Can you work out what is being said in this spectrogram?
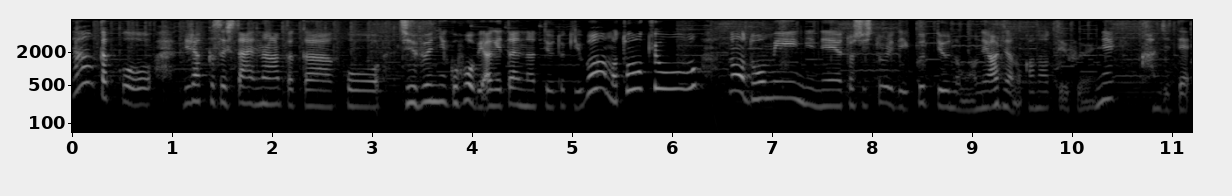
なんかこうリラックスしたいなとかこう自分にご褒美あげたいなっていう時は、まあ、東京の道民にね私一人で行くっていうのもねありなのかなっていう風にね感じて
